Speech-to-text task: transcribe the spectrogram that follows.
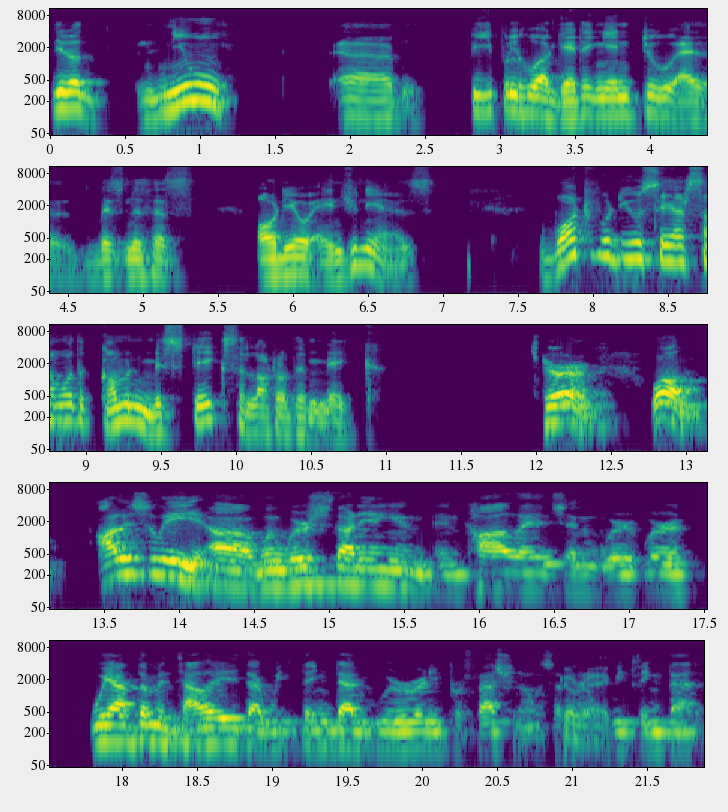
you know, new uh, people who are getting into uh, business as audio engineers, what would you say are some of the common mistakes a lot of them make? Sure. Well, obviously, uh, when we're studying in, in college and we're we're we have the mentality that we think that we're already professionals. Correct. We think that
